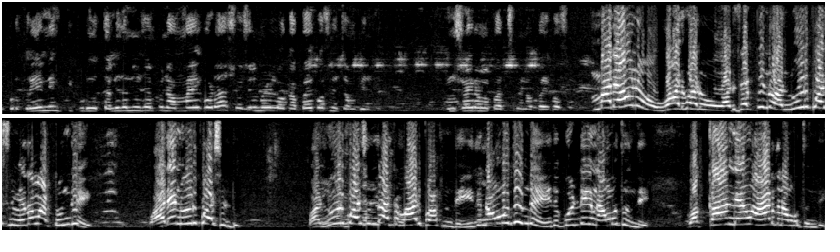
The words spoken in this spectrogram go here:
ఇప్పుడు ప్రేమి ఇప్పుడు తల్లిదండ్రులు చంపిన అమ్మాయి కూడా సోషల్ మీడియాలో ఒక అబ్బాయి కోసం చంపింది. ఇన్స్టాగ్రామ్లో పరిచయమైన అబ్బాయి కోసం. మరి అవును వాడు వాడు వాడు చెప్పిండు వాడు నూరు పోసిన విధం అట్టుంది వాడే నూరు పోసిండు వాడు నూరు పోసిండు అట్ట మారిపోతుంది. ఇది నమ్ముతుంది. ఇది గుడ్డికి నమ్ముతుంది. ఒక్కాన్నేమో ఆడద నమ్ముతుంది.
